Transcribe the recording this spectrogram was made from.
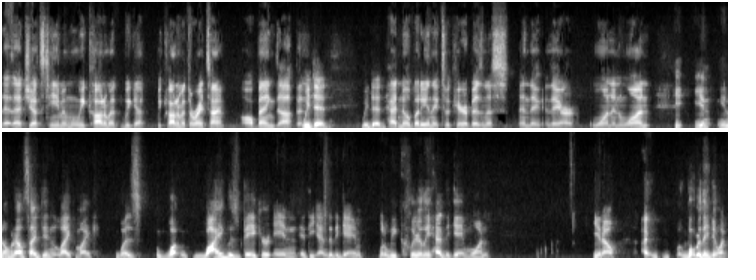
that that Jets team, and when we caught them at we got we caught them at the right time, all banged up, and We did. We did. had nobody, and they took care of business, and they they are one and one. You, you, you know what else I didn't like, Mike? Was what? Why was Baker in at the end of the game when we clearly had the game won? You know, I, what were they doing?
